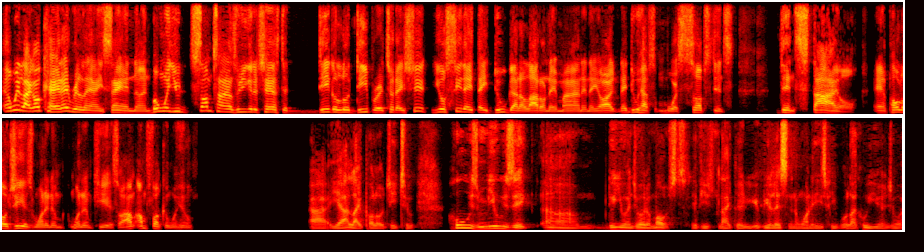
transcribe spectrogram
And we like, okay, they really ain't saying nothing. But when you sometimes when you get a chance to dig a little deeper into their shit, you'll see that they do got a lot on their mind and they are they do have some more substance than style. And Polo G is one of them one of them kids. So I'm, I'm fucking with him. Uh, yeah, I like Polo G too. Whose music um, do you enjoy the most? If you like, if you're listening to one of these people, like who you enjoy?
